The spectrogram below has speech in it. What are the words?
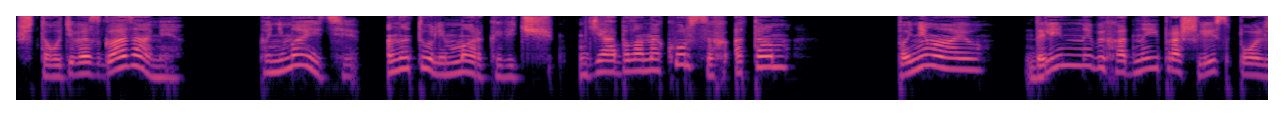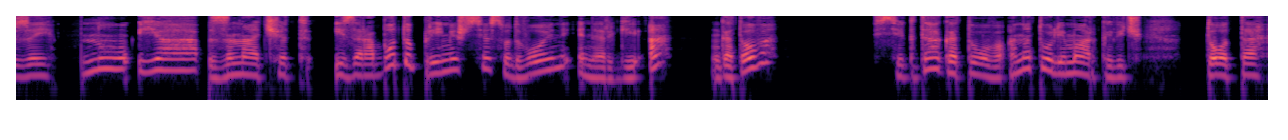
что у тебя с глазами?» «Понимаете, Анатолий Маркович, я была на курсах, а там...» «Понимаю. Длинные выходные прошли с пользой. Ну, я, значит, и за работу примешься с удвоенной энергией, а? Готова?» «Всегда готова, Анатолий Маркович. То-то».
